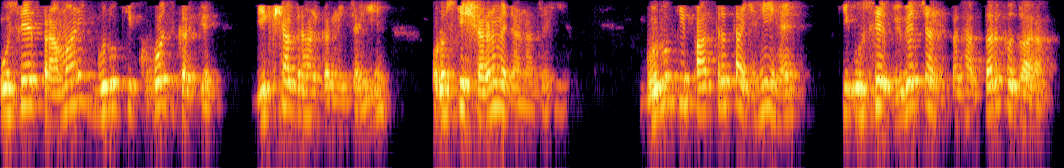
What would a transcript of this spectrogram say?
उसे प्रामाणिक गुरु की खोज करके दीक्षा ग्रहण करनी चाहिए और उसकी शरण में जाना चाहिए। गुरु की पात्रता यही है कि उसे विवेचन तथा तर्क द्वारा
